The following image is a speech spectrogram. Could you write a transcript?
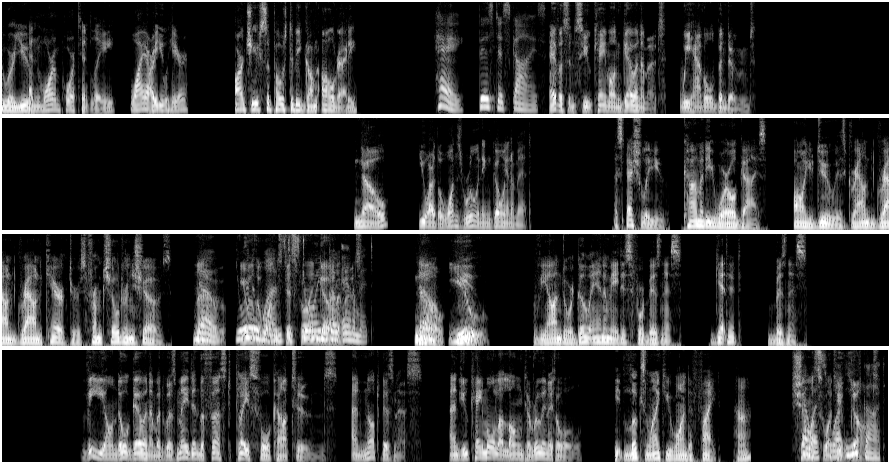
Who are you? And more importantly, why are you here? Aren't you supposed to be gone already? Hey, business guys. Ever since you came on GoAnimate, we have all been doomed. No. You are the ones ruining GoAnimate. Especially you, Comedy World guys. All you do is ground ground ground characters from children's shows. No, you're, the, ones destroying GoAnimate. No, you. Vyond or GoAnimate is for business. Get it? Business. Vyond or GoAnimate was made in the first place for cartoons, and not business. And you came all along to ruin it all. It looks like you want to fight, huh? Show, us what, you've, got.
